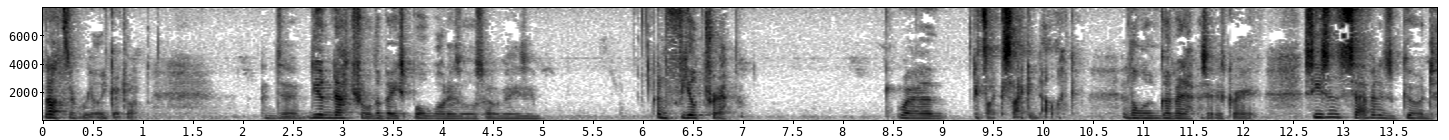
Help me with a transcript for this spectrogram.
That's a really good one. And uh, The Unnatural, the baseball one, is also amazing and Field Trip, where it's like psychedelic. And the Lone Gunman episode is great. Season 7 is good,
